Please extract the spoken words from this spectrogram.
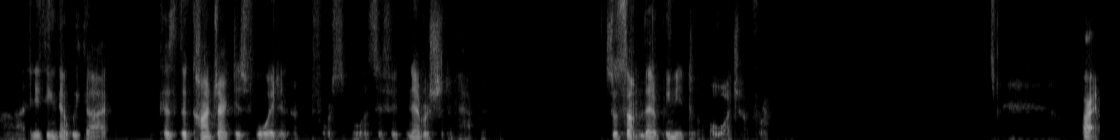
Uh, anything that we got because the contract is void and unenforceable as if it never should have happened. So something that we need to all watch out for. All right,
